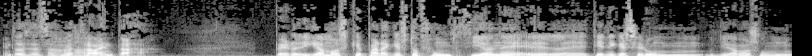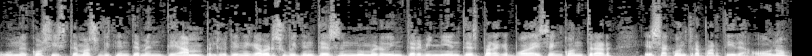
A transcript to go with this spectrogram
Entonces, esa es nuestra ventaja. Pero digamos que para que esto funcione el, eh, tiene que ser un, digamos, un, un ecosistema suficientemente amplio. Tiene que haber suficientes número de intervinientes para que podáis encontrar esa contrapartida, ¿o no?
